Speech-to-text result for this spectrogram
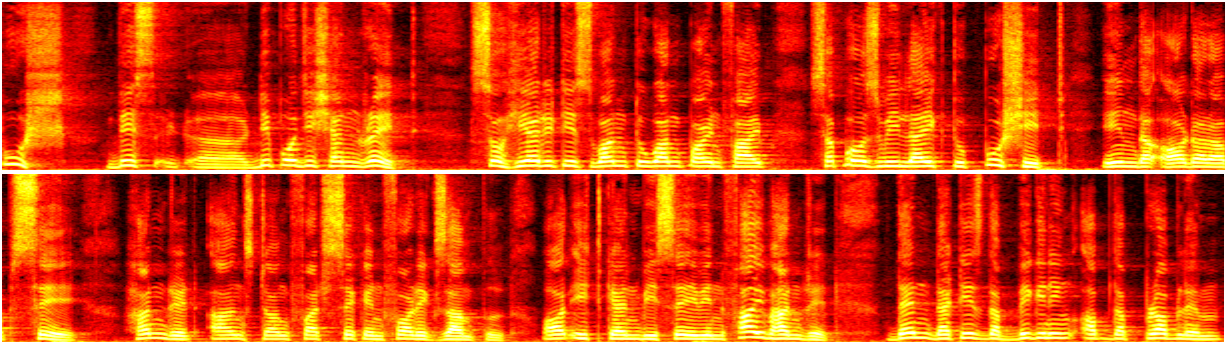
push this uh, deposition rate. So, here it is 1 to 1.5 suppose we like to push it in the order of say 100 angstrom per second for example, or it can be say in 500 then that is the beginning of the problem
